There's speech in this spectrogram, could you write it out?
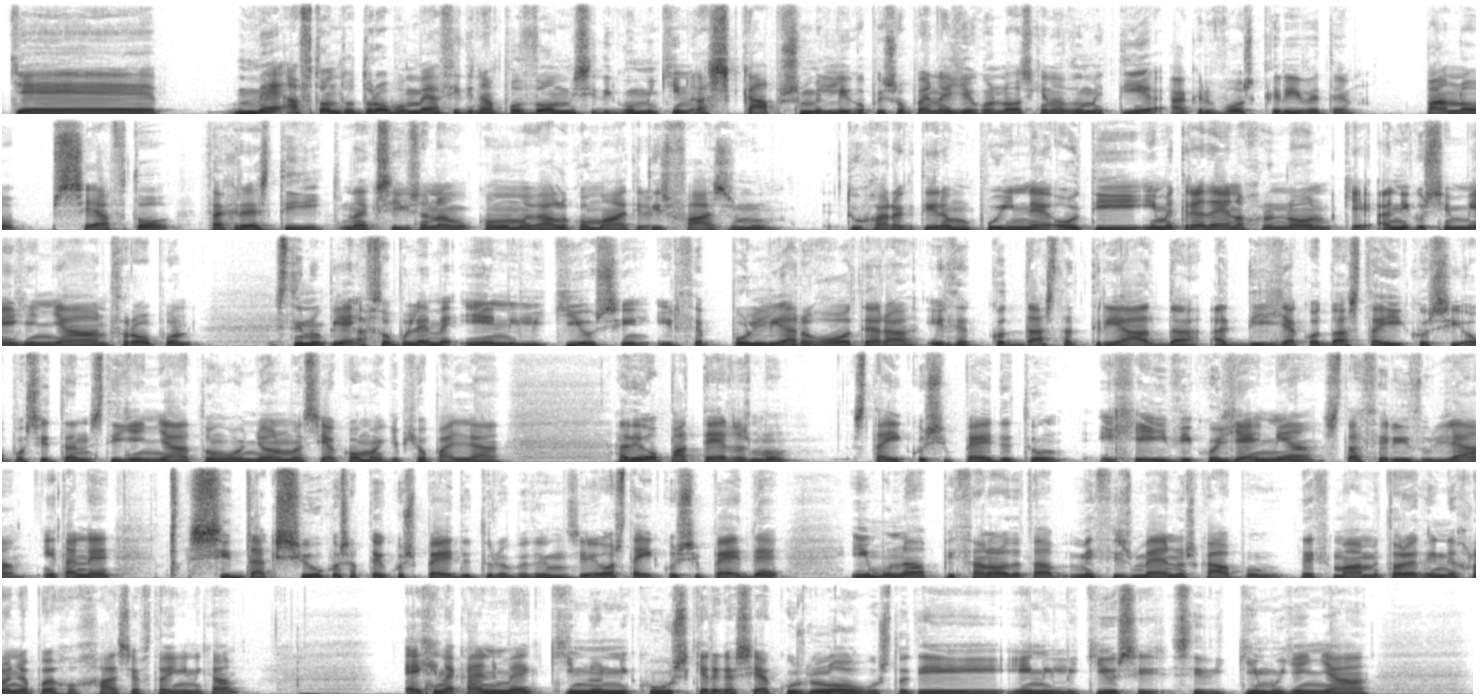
και με αυτόν τον τρόπο, με αυτή την αποδόμηση την κομική, να σκάψουμε λίγο πίσω από ένα γεγονός και να δούμε τι ακριβώς κρύβεται πάνω σε αυτό θα χρειαστεί να εξηγήσω ένα ακόμα μεγάλο κομμάτι της φάσης μου, του χαρακτήρα μου, που είναι ότι είμαι 31 χρονών και ανήκω σε μια γενιά ανθρώπων στην οποία αυτό που λέμε η ενηλικίωση ήρθε πολύ αργότερα, ήρθε κοντά στα 30 αντί για κοντά στα 20 όπως ήταν στη γενιά των γονιών μας ή ακόμα και πιο παλιά. Δηλαδή ο πατέρας μου στα 25 του είχε ήδη οικογένεια, σταθερή δουλειά, ήταν συνταξιούχος από τα 25 του, ρε παιδί μου. Εγώ στα 25 ήμουνα πιθανότατα μεθυσμένος κάπου, δεν θυμάμαι τώρα, είναι χρόνια που έχω χάσει αυτά γενικά. Έχει να κάνει με κοινωνικούς και εργασιακούς λόγους το ότι η ενηλικίωση στη δική μου γενιά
